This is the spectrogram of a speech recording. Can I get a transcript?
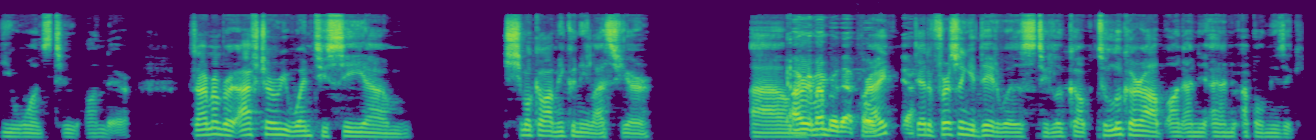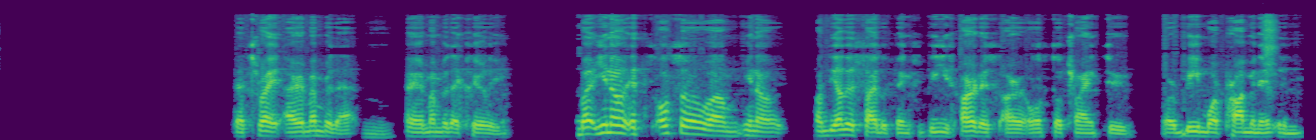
he wants to on there. So I remember after we went to see um, Shimokawa Mikuni last year. Um, I remember that part. right? Yeah. Yeah, the first thing he did was to look up to look her up on, on, on Apple Music. That's right. I remember that. Mm. I remember that clearly. But you know, it's also um, you know, on the other side of things, these artists are also trying to or be more prominent in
